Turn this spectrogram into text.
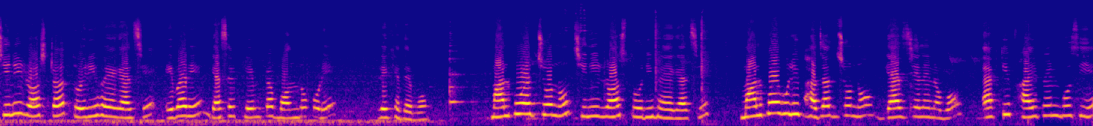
চিনির রসটা তৈরি হয়ে গেছে, এবারে গ্যাসের ফ্লেমটা বন্ধ করে রেখে দেব। মালপোয়ার জন্য চিনির রস তৈরি হয়ে গেছে। মালপোয়াগুলি ভাজার জন্য গ্যাস জেলে নেব। একটি ফ্রাই প্যান বসিয়ে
